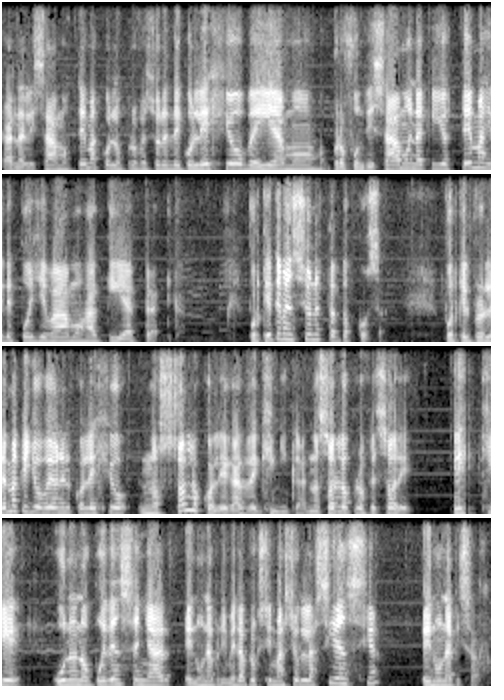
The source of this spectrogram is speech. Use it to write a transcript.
analizábamos temas con los profesores de colegio, veíamos, profundizábamos en aquellos temas y después llevábamos a actividades prácticas. ¿Por qué te menciono estas dos cosas? Porque el problema que yo veo en el colegio no son los colegas de química, no son los profesores, es que uno no puede enseñar en una primera aproximación la ciencia en una pizarra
